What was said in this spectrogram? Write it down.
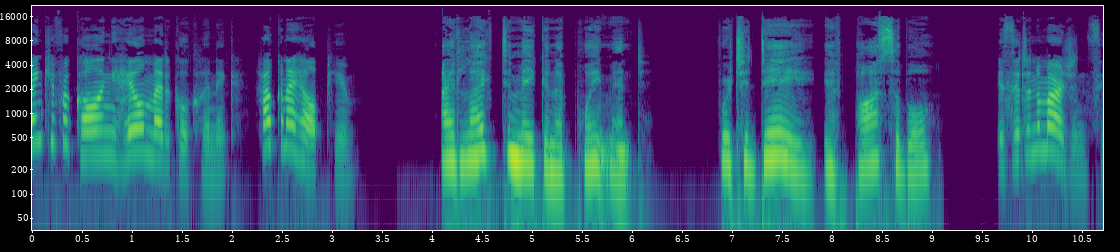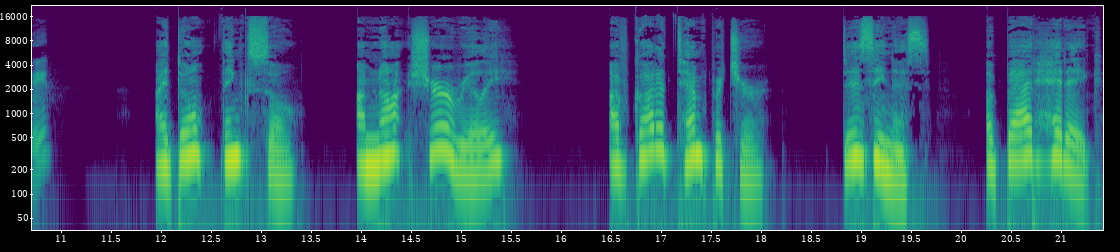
Thank you for calling Hale Medical Clinic. How can I help you? I'd like to make an appointment for today, if possible. Is it an emergency? I don't think so. I'm not sure, really. I've got a temperature, dizziness, a bad headache,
